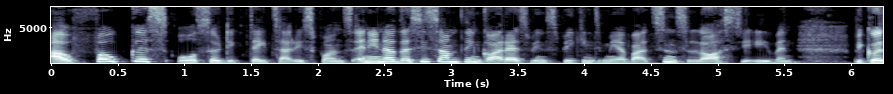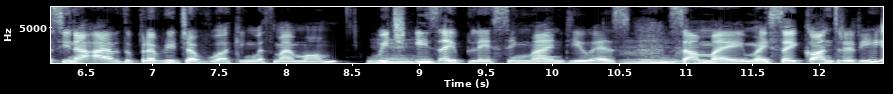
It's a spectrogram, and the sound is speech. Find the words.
Our focus also dictates our response. And you know, this is something God has been speaking to me about since last year, even. Because, you know, I have the privilege of working with my mom, which mm. is a blessing, mind you, as mm. mm-hmm. some may, may say contrary.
